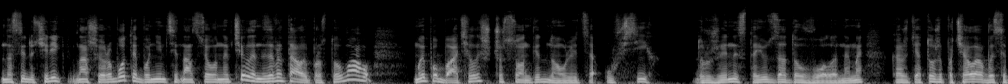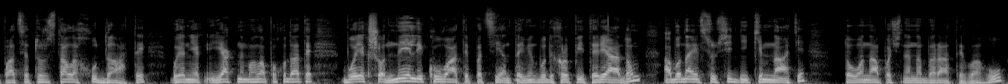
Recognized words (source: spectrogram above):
на слідуючий рік нашої роботи, бо німці нас цього не вчили, не звертали просто увагу. Ми побачили, що сон відновлюється у всіх. Дружини стають задоволеними. Кажуть, я теж почала висипатися, теж стала худати, бо я ніяк, ніяк не могла похудати. Бо якщо не лікувати пацієнта, і він буде хропіти рядом або навіть в сусідній кімнаті, то вона почне набирати вагу,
